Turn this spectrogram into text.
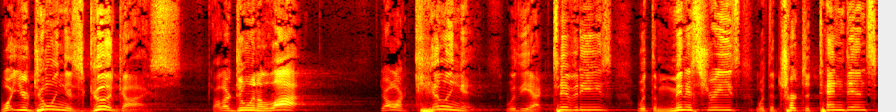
What you're doing is good, guys. Y'all are doing a lot. Y'all are killing it with the activities, with the ministries, with the church attendance,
